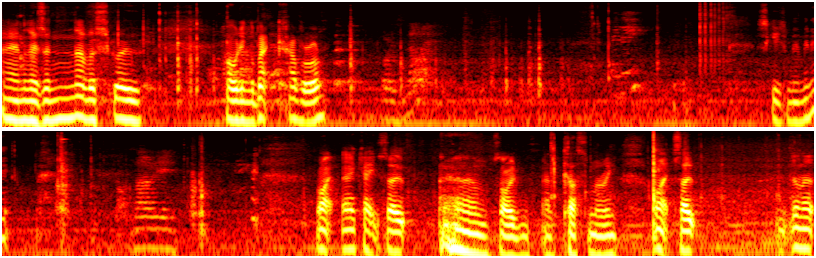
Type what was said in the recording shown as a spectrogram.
And there's another screw holding the back cover on. Excuse me a minute. Right, okay, so, sorry, as customary. Right, so gonna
